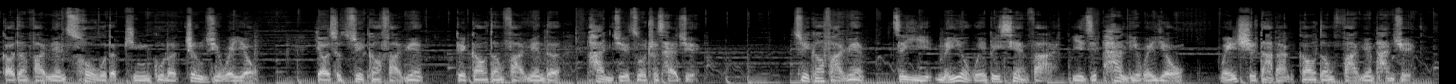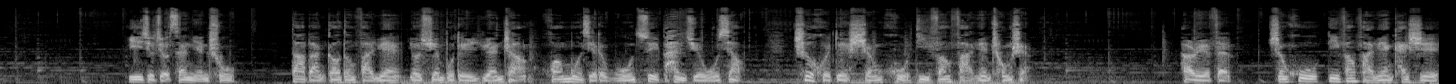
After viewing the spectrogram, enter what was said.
高等法院错误地评估了证据为由，要求最高法院对高等法院的判决作出裁决。最高法院则以没有违背宪法以及判例为由，维持大阪高等法院判决。一九九三年初，大阪高等法院又宣布对园长荒木姐的无罪判决无效，撤回对神户地方法院重审。二月份，神户地方法院开始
